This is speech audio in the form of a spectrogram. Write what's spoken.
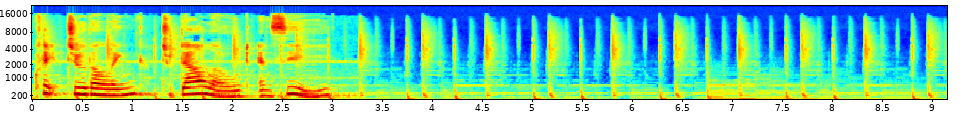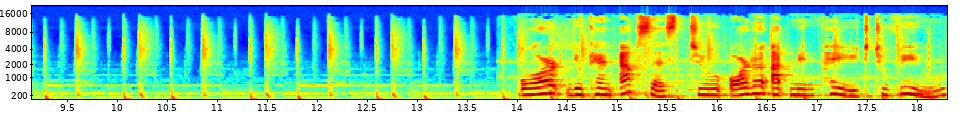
Click to the link to download and see or you can access to order admin page to view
